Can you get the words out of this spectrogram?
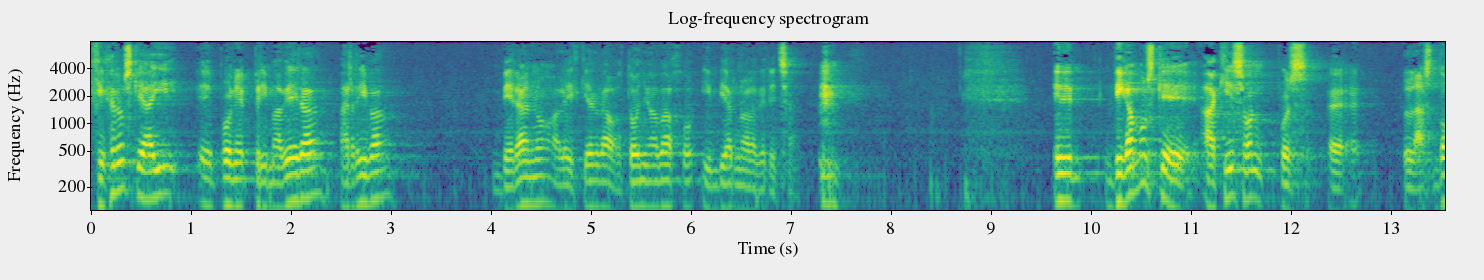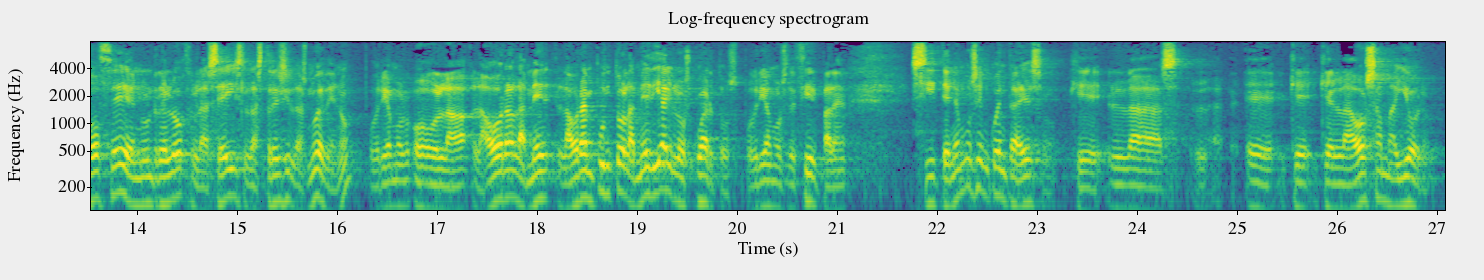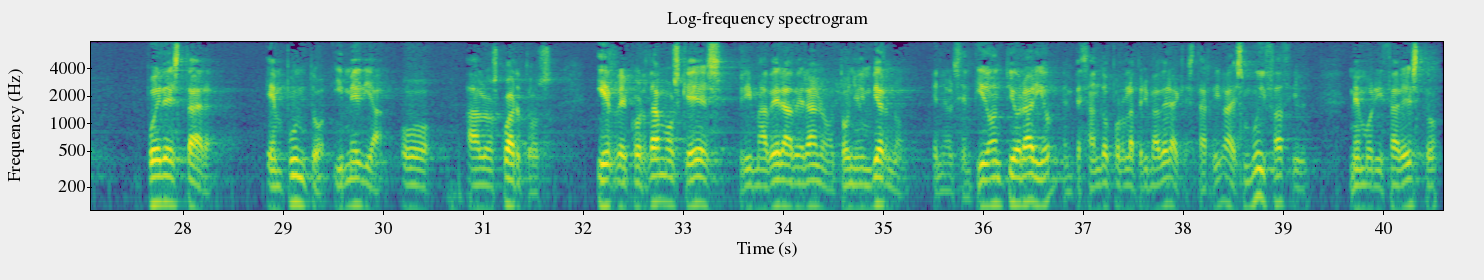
Fijaros que ahí eh, pone primavera arriba, verano a la izquierda, otoño abajo, invierno a la derecha. Eh, digamos que aquí son, pues, eh, las 12 en un reloj, las 6, las 3 y las 9, ¿no? Podríamos, o la, hora, la, la, hora en punto, la media y los cuartos, podríamos decir. Para, si tenemos en cuenta eso, que, las, eh, que, la osa mayor puede estar en punto y media o a los cuartos, y recordamos que es primavera, verano, otoño, invierno, en el sentido antihorario, empezando por la primavera que está arriba, es muy fácil memorizar esto.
